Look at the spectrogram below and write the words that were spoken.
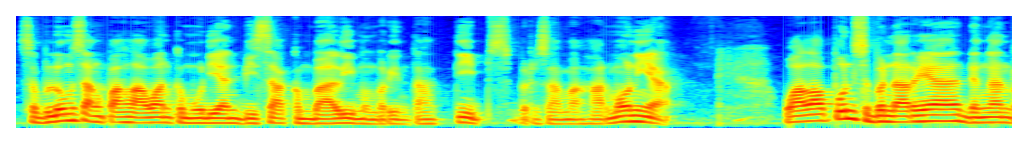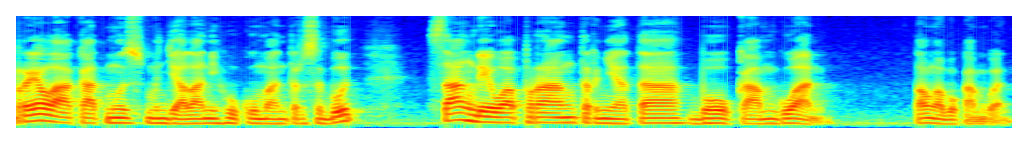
sebelum sang pahlawan kemudian bisa kembali memerintah Thebes bersama Harmonia. Walaupun sebenarnya dengan rela Katmus menjalani hukuman tersebut, sang dewa perang ternyata Bokamguan. Tahu nggak Bokamguan?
